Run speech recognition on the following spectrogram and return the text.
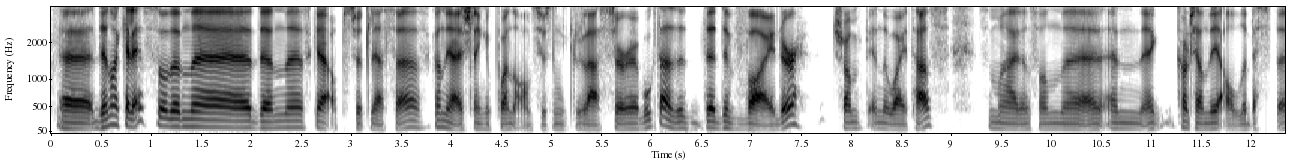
Den har ikke jeg lest, så den, den, skal jeg absolutt lese. Så kan jeg slenge på en annen Susan Glasser-bok. The, The Divider Trump in the White House, som er en sånn eh, en, Kanskje en av de aller beste,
